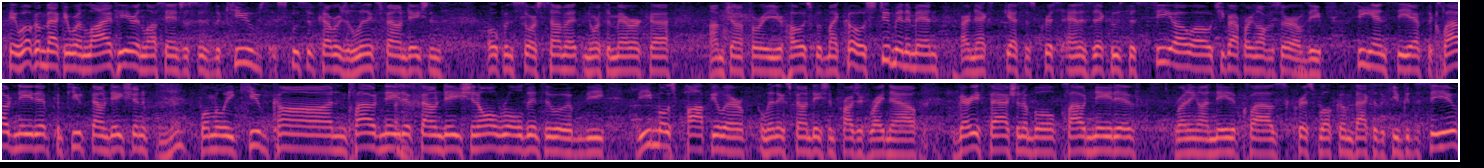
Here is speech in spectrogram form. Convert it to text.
Okay, welcome back everyone. Live here in Los Angeles is theCUBE's exclusive coverage of Linux Foundation's Open Source Summit, North America. I'm John Furrier, your host, with my co-host Stu Miniman. Our next guest is Chris Aniszczyk, who's the COO, Chief Operating Officer of the CNCF, the Cloud Native Compute Foundation, mm -hmm. formerly KubeCon, Cloud Native Foundation, all rolled into the, the most popular Linux Foundation project right now. Very fashionable, cloud native, running on native clouds. Chris, welcome back to theCUBE, good to see you.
